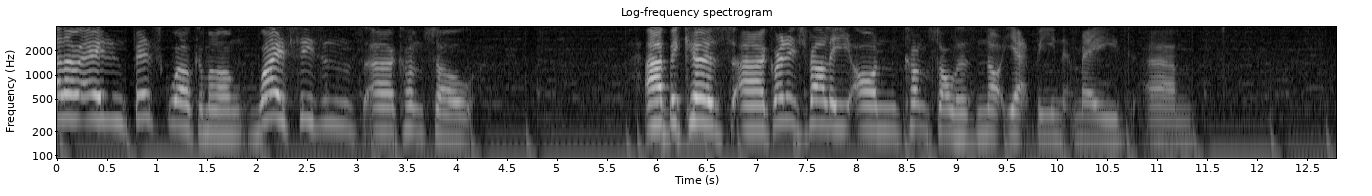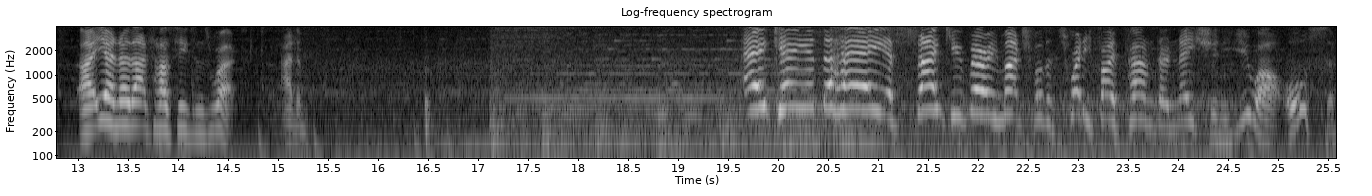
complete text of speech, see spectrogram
Hello, Aiden Fisk. Welcome along. Why is Seasons uh, console uh, because uh, Greenwich Valley on console has not yet been made um, Uh, yeah, no, that's how seasons work, Adam. AK in the hay, thank you very much for the £25 donation. You are awesome.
